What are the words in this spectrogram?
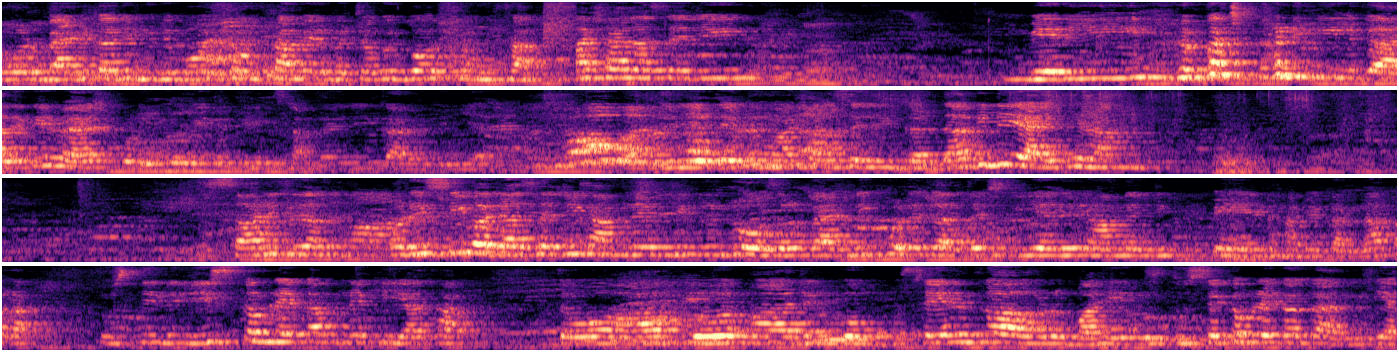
और बैठ कर मुझे बहुत शौक था, मेरे बच्चों को भी बहुत शौक था। माशाल्लाह से जी, मेरी बचपन की लगा के वैश पूरी हो गई तीन साल जी कर दी है। ये देखो माशाल्लाह से जी गद्दा भी ले आए थे ना सारी चीज़ें और इसी वजह से जी हमने फिर रोजर बैड नहीं खोले जाते इसलिए जी हमने जी पेंट हमें करना पड़ा। उस दिन इस कमरे का हमने किया था तो आप आज वो सेल का और बाहर उस दूसरे कमरे का कर लिया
